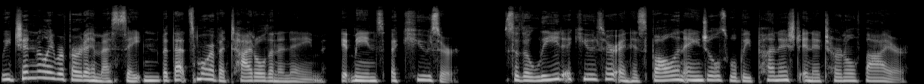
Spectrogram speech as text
We generally refer to him as Satan, but that's more of a title than a name. It means accuser. So the lead accuser and his fallen angels will be punished in eternal fire.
